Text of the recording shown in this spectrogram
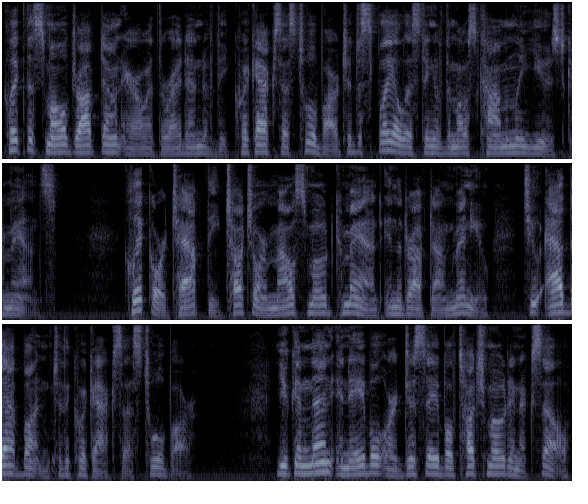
Click the small drop-down arrow at the right end of the Quick Access toolbar to display a listing of the most commonly used commands. Click or tap the Touch or Mouse Mode command in the drop-down menu to add that button to the Quick Access toolbar. You can then enable or disable Touch Mode in Excel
